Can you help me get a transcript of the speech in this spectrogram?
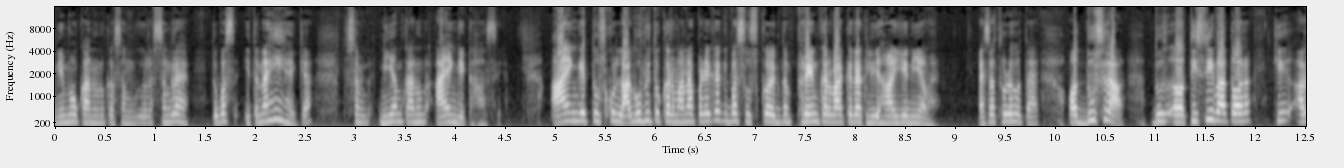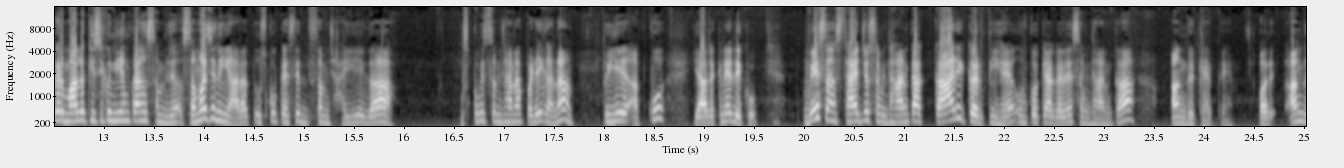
नियमों कानून का संग्रह तो बस इतना ही है क्या? तो नियम कानून आएँगे कहाँ से? आएँगे तो उसको लागू भी तो करवाना पड़ेगा कि बस उसको एकदम फ्रेम करवा के रख लिया। हाँ ये नियम है। ऐसा थोड़े होता है। और दूसरा दूस, तीसरी बात और कि अगर मान लो किसी को नियम कानून समझ समझ नहीं आ रहा तो उसको कैसे समझाइएगा? उसको भी समझाना पड़ेगा ना? तो ये आपको याद रखने देखो वे संस्थाएँ जो संविधान का कार्य करती हैं उनको क्या कहते हैं? संविधान का अंग कहते हैं। और अंग,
